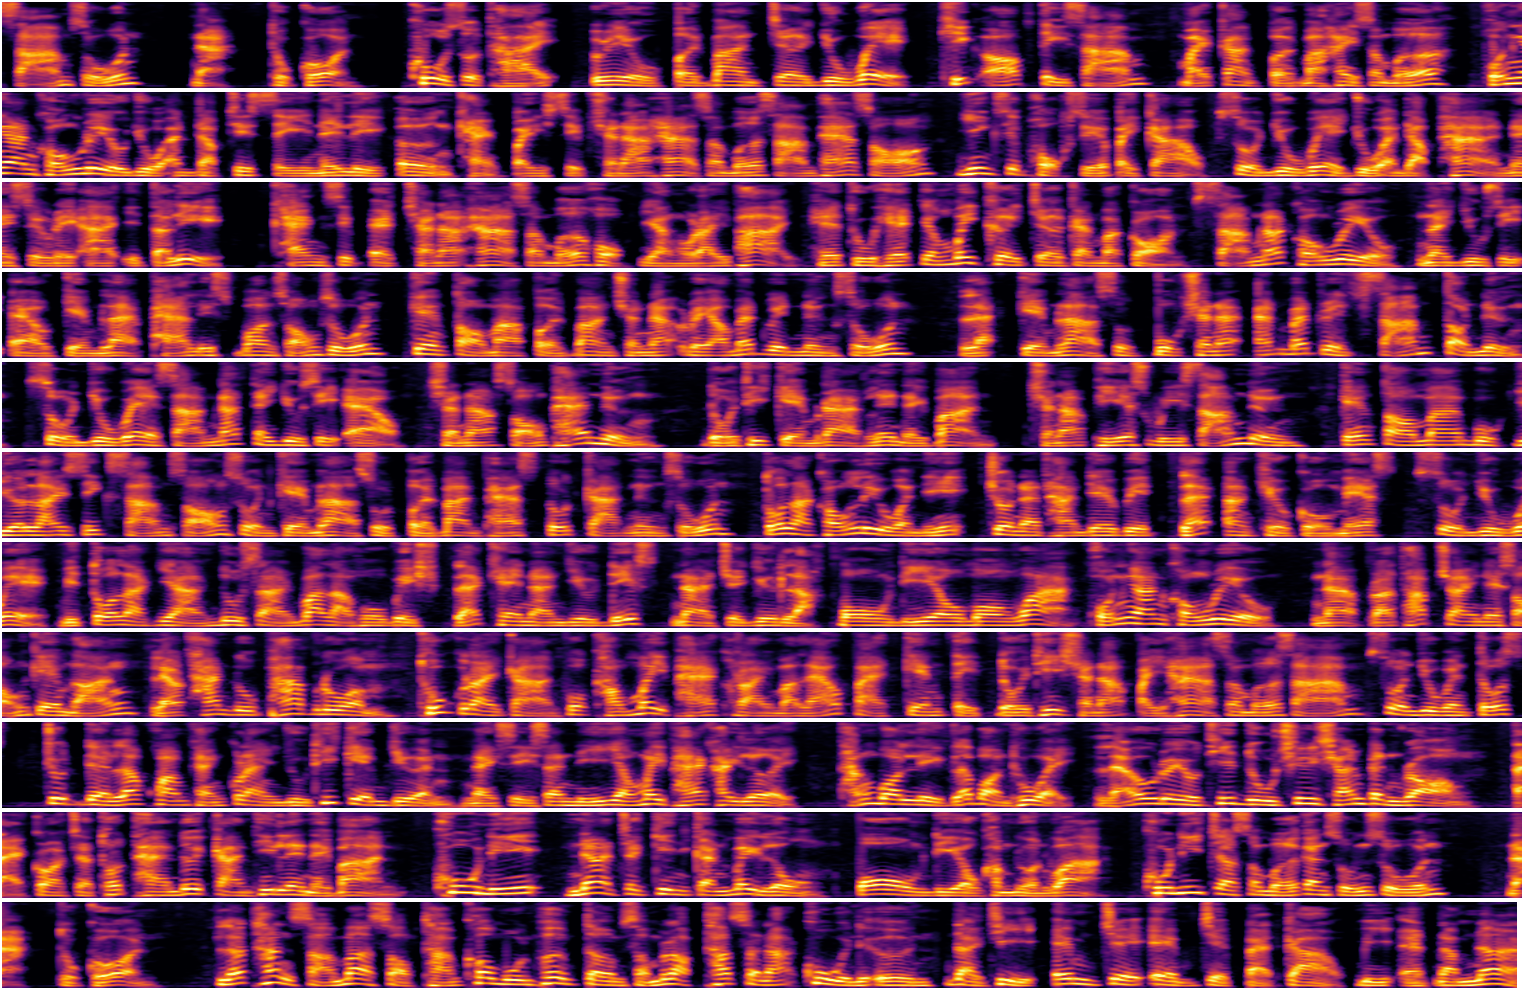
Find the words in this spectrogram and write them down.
3-0 นะทุกคนคู่สุดท้ายเริวเปิดบ้านเจอยูเว่คิกออฟตีสามหมายการเปิดมาให้เสมอ ผลงานของเริวอยู่อันดับที่ 4 ในลีกเอิงแข่งไป 10 ชนะ 5 เสมอ 3 แพ้ 2 ยิ่ง 16 เสียไป 9 ส่วนยูเว่อยู่อันดับ 5 ในเซเรียอิตาลี แข่ง 11 ชนะ 5 เสมอ 6 อย่างไร้พ่ายเฮทูเฮดยังไม่เคยเจอกันมาก่อน 3 นัดของเรียลใน UCL เกมแรกแพ้ลิสบอน 2-0 เกมต่อมาเปิดบ้านชนะเรอัลมาดริด1-0และเกมล่าสุดบุกชนะแอตมาดริด3ต่อ1ส่วนยูเว่3นัดใน UCL ชนะ 2 แพ้ 1 โดยที่เกมแรกเล่นในบ้าน ชนะ PSV 3-1 เกมต่อมาบุกเยือนไลซิก 3-2 ส่วนเกมล่าสุดเปิดบ้านแพ้สตุตการ์ด1-0 ตัวหลักของลิววันนี้โจนาธานเดวิดและอังเคลโกเมส ส่วนยูเว่มีตัวหลักอย่างดูซานวาลาโฮวิช และเคนันยูดิส น่าจะยืนหลักโปงเดียวมองว่าผลงานของริวน่าประทับใจใน 2 เกมหลัง แล้วท่านดูภาพรวม ทุกรายการพวกเขาไม่แพ้ใครมาแล้ว 8 เกมติด โดยที่ชนะไป 5 เสมอ 3 ส่วนยูเวนตุส จุดเด่นและความแข็งแกร่งอยู่ที่เกมเยือน ในซีซั่นนี้ยังไม่แพ้ใครเลยทั้งบอลลีกและบอลถ้วย แล้วเร็วที่ดูชื่อชั้นเป็นรอง แต่ก็จะทดแทนด้วยการที่เล่นในบ้าน คู่นี้น่าจะกินกันไม่ลง โป้งเดียวคำนวณว่า คู่นี้จะเสมอกัน0ูนย์นะทุกคนและท่านสามารถสอบถามข้อมูลเพิ่มเติมสำหรับทัศนะคู่อื่นๆ ได้ที่ MJM 789 มีแอดนำหน้า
